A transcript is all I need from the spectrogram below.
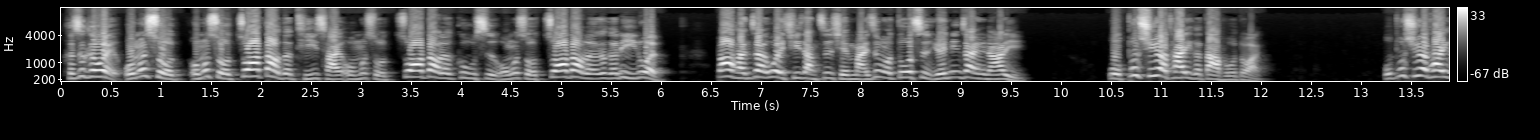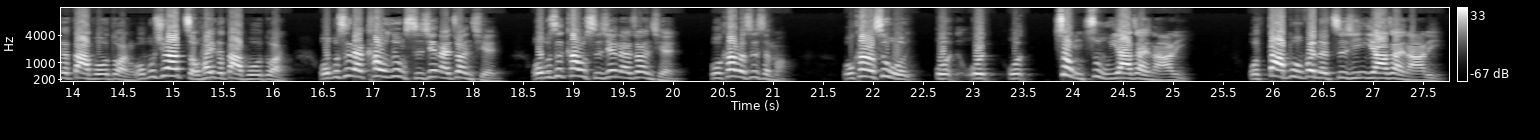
可是各位，我们所我们所抓到的题材，我们所抓到的故事，我们所抓到的这个利润，包含在未起涨之前买这么多次，原因在于哪里？我不需要它一个大波段，我不需要它一个大波段，我不需要走它一个大波段，我不是来靠用时间来赚钱，我不是靠时间来赚钱。我靠的是什么？我靠的是我我我我重注压在哪里？我大部分的资金压在哪里？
